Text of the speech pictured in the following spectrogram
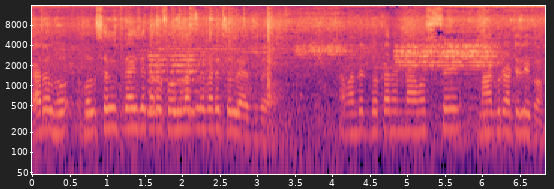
কারও হোলসেল প্রাইসে কারও ফোন লাগলে পারে চলে আসবে। আমাদের দোকানের নাম হচ্ছে মাগুরা টেলিকম,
